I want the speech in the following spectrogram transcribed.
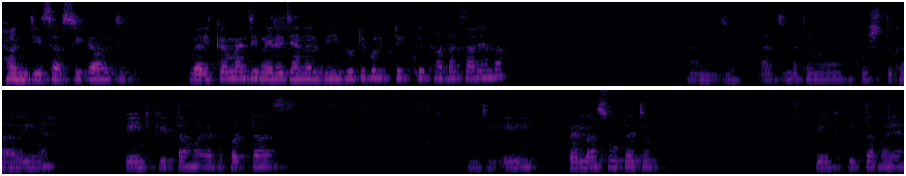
ਹਾਂਜੀ, ਸਤਿ ਸ਼੍ਰੀ ਅਕਾਲ ਜੀ। ਵੈਲਕਮ ਹੈ ਜੀ ਮੇਰੇ ਚੈਨਲ ਬੀ ਬਿਊਟੀਫੁਲ ਬੁਟੀਕ ਤੇ ਤੁਹਾਡਾ ਸਾਰਿਆਂ ਦਾ। ਹਾਂਜੀ, ਅੱਜ ਮੈਂ ਤੁਹਾਨੂੰ ਕੁਝ ਦਿਖਾ ਰਹੀ ਹਾਂ। ਪੇਂਟ ਕੀਤਾ ਹੋਇਆ ਦੁਪੱਟਾ। ਹਾਂਜੀ, ਇਹ ਪਹਿਲਾ ਸੂਟ ਹੈ ਜੋ ਪੇਂਟ ਕੀਤਾ ਹੋਇਆ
